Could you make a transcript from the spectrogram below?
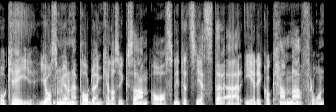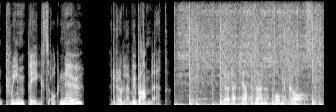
Okej, jag som gör den här podden kallas Yxan. Avsnittets gäster är Erik och Hanna från Twin Pigs och nu rullar vi bandet. Döda katten podcast.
